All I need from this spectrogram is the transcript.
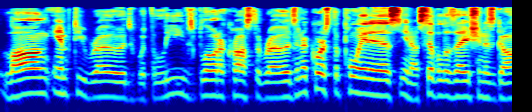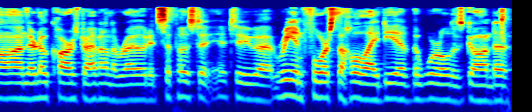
long empty roads with the leaves blowing across the roads. And of course, the point is, you know, civilization is gone. There are no cars driving on the road. It's supposed to to uh, reinforce the whole idea of the world has gone to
